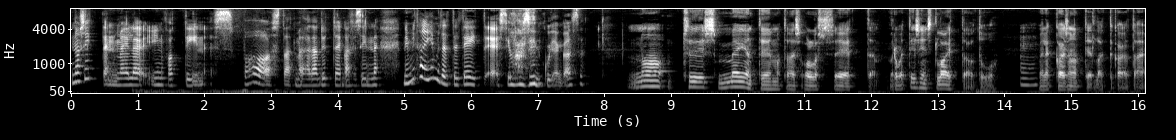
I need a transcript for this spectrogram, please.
No sitten meille infottiin spaasta, että me lähdetään tyttöjen kanssa sinne. Niin mitä ihmettä te teitte silloin sinkkujen kanssa? No siis meidän teema taisi olla se, että me ruvettiin siinä sitten laittautua. Mm. Meille kai sanottiin, että laittakaa jotain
